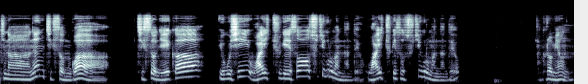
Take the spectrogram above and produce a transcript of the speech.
지나는 직선과 직선 얘가 요것이 y축에서 수직으로 만난대요. y축에서 수직으로 만난대요. 그러면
